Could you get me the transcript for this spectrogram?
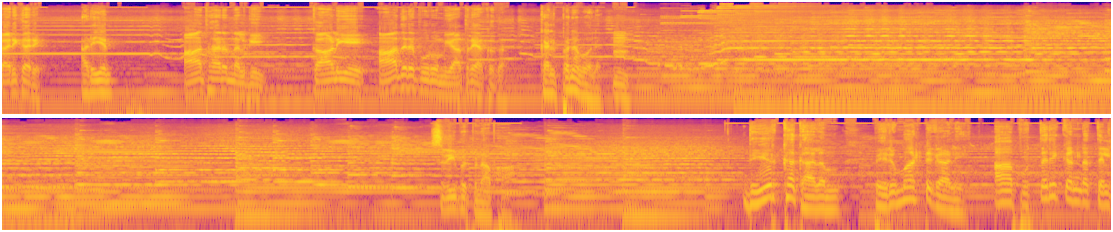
കരിക്കാരെ അടിയൻ. ആധാരം നൽകി കാളിയെ ആദരപൂർവം യാത്രയാക്കുക. കൽപ്പന പോലെ. ശ്രീപത്മനാഭ. ദീർഘകാലം പെരുമാട്ടുകാളി ആ പുത്തരിക്കണ്ടത്തിൽ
